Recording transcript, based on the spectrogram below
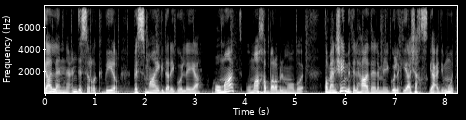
قال له انه عنده سر كبير بس ما يقدر يقول له إياه. ومات وما خبره بالموضوع. طبعا شيء مثل هذا لما يقول لك إياه شخص قاعد يموت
